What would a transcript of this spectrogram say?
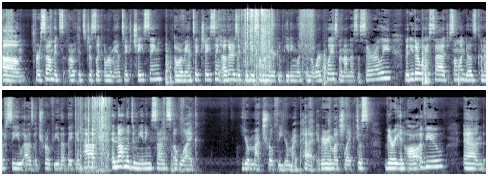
Um, for some, it's uh, it's just like a romantic chasing, a romantic chasing. Others, it could be someone you're competing with in the workplace, but not necessarily. But either way, Sag, someone does kind of see you as a trophy that they can have, and not in the demeaning sense of like, you're my trophy, you're my pet. Very much like just very in awe of you and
